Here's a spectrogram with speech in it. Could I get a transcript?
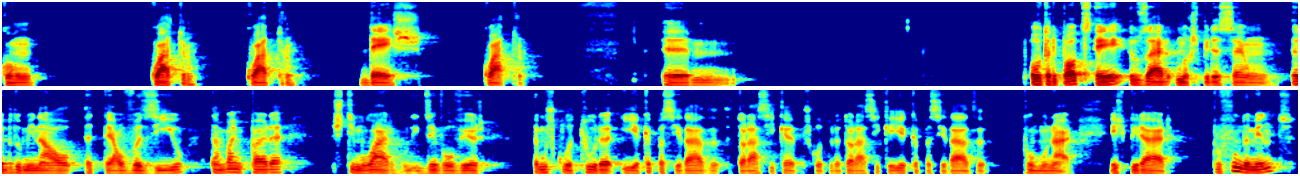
com 4, 4, 10, 4. Um, outra hipótese é usar uma respiração abdominal até ao vazio, também para estimular e desenvolver a musculatura e a capacidade torácica, musculatura torácica e a capacidade pulmonar. Expirar profundamente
